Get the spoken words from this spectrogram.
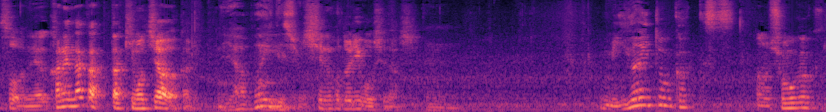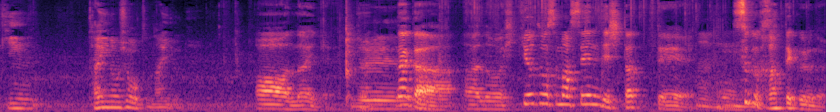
そうだね。金なかった気持ちはわかる。やばいでしょ、死ぬほどリボしてたし。意外と学あの奨学金滞納証とないよね。ああないね。へーなんかあの引き落とせませんでしたって、うん。うんすぐかかってくるのよ。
